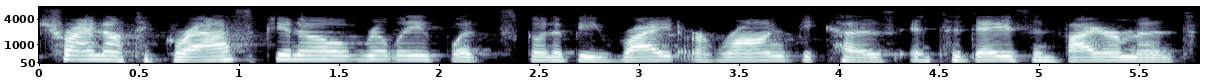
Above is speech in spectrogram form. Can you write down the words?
try not to grasp, you know, really what's going to be right or wrong, because in today's environment,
